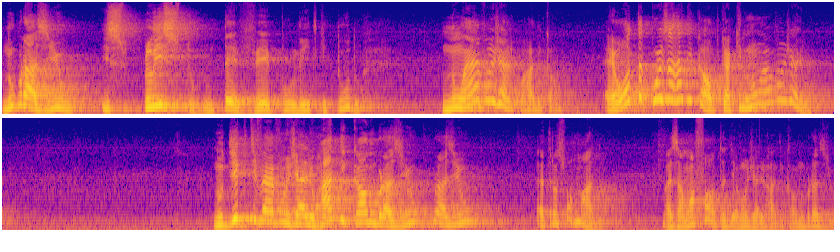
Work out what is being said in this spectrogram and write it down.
no Brasil, explícito, em TV, política e tudo, não é evangélico radical. É outra coisa radical, porque aquilo não é evangelho. No dia que tiver evangelho radical no Brasil, o Brasil é transformado. Mas há uma falta de evangelho radical no Brasil.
